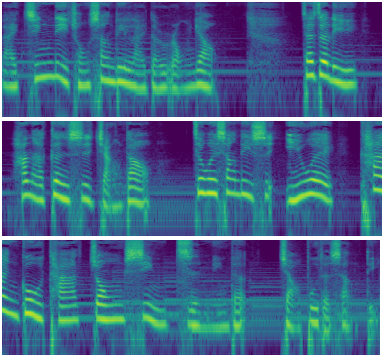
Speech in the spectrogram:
来经历从上帝来的荣耀，在这里，哈拿更是讲到，这位上帝是一位看顾他忠信子民的脚步的上帝。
